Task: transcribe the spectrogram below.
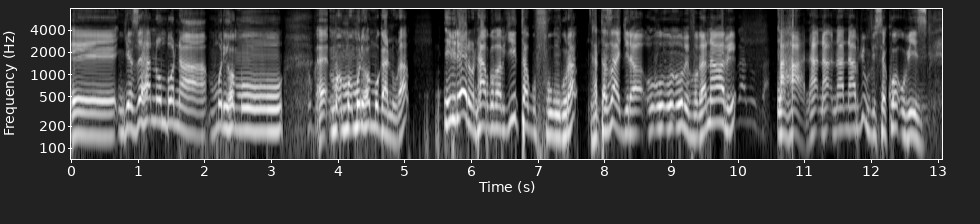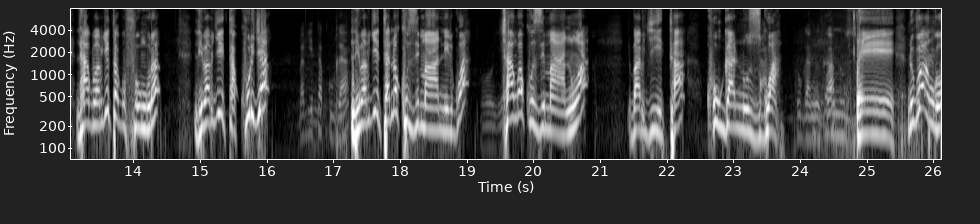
Eh, ngeze hano mbona muriho eh, mu- mu- muriho muganura. Ibi rero ntabwo babyita gufungura hatazagira ubivuga nabi. Aha na- na- na- nabyumvise ko ubizi. Ntabwo babyita gufungura ntibabyita kurya ntibabyita no kuzimanirwa cyangwa kuzimanwa babyita kuganuzwa. Eh, ni ukuvuga ngo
